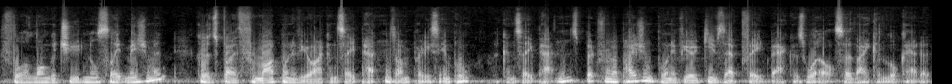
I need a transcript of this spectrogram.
for longitudinal sleep measurement because it's both from my point of view, I can see patterns. I'm pretty simple. I can see patterns, but from a patient point of view, it gives that feedback as well so they can look at it.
